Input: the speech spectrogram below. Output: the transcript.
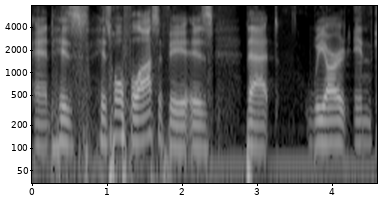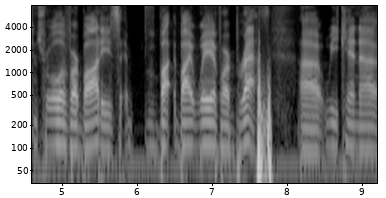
And his his whole philosophy is that we are in control of our bodies by, by way of our breath. Uh, we can uh,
